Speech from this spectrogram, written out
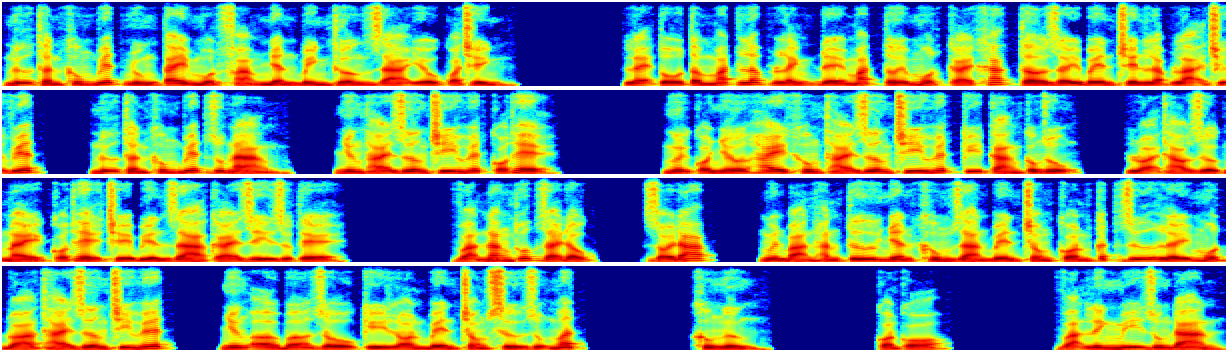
nữ thần không biết nhúng tay một phạm nhân bình thường già yếu quá trình. Lệ tổ tầm mắt lấp lánh để mắt tới một cái khác tờ giấy bên trên lặp lại chữ viết, nữ thần không biết giúp nàng, nhưng thái dương chi huyết có thể. Ngươi có nhớ hay không thái dương chi huyết kỹ càng công dụng, loại thảo dược này có thể chế biến ra cái gì dược tề? Vạn năng thuốc giải độc, roi đáp, nguyên bản hắn tư nhân không gian bên trong còn cất giữ lấy một đóa thái dương chi huyết nhưng ở bờ rổ kỳ lòn bên trong sử dụng mất. Không ngừng. Còn có. Vạn linh mỹ dung đan.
